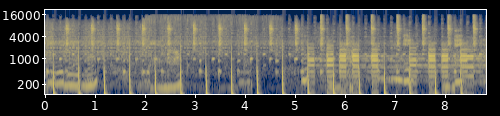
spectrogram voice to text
Thank you.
